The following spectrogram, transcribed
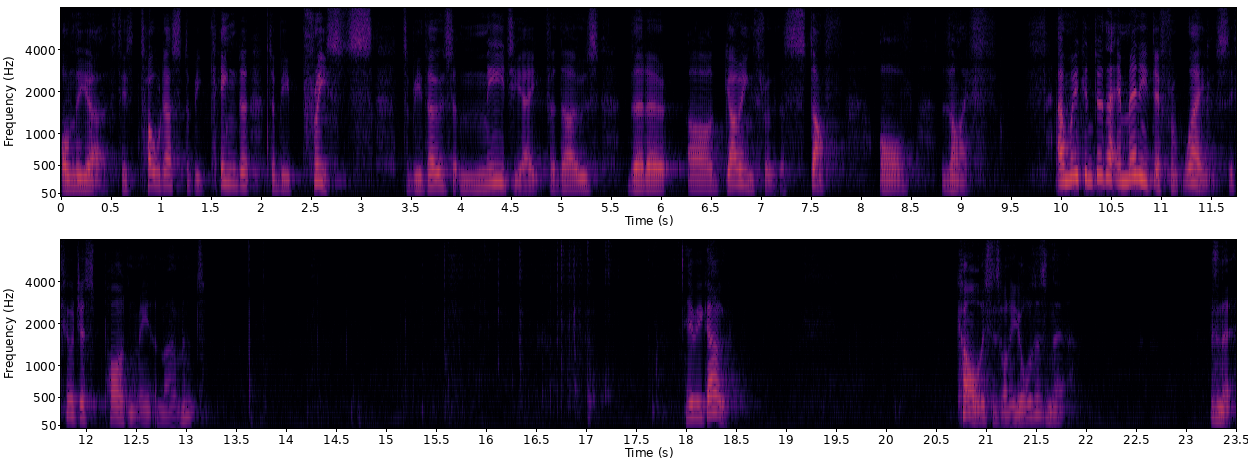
on the earth. He's told us to be kingdom, to be priests, to be those that mediate for those that are, are going through the stuff of life. And we can do that in many different ways. If you'll just pardon me at the moment. Here we go. Carl, this is one of yours, isn't it? Isn't it?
